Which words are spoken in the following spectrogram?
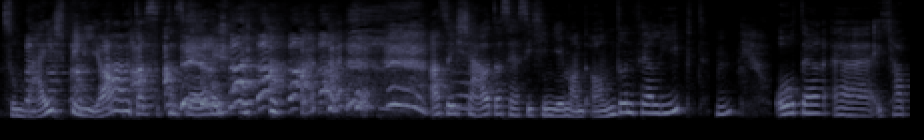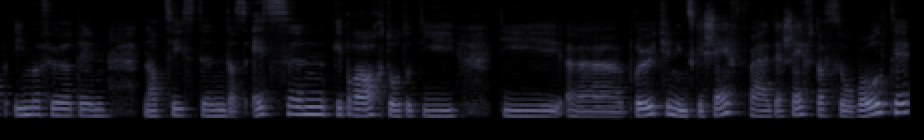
Zum Beispiel, ja, das, das wäre. also ich schaue, dass er sich in jemand anderen verliebt. Hm? Oder äh, ich habe immer für den Narzissten das Essen gebracht oder die, die äh, Brötchen ins Geschäft, weil der Chef das so wollte.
